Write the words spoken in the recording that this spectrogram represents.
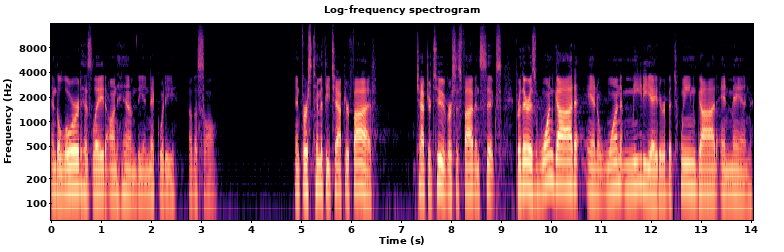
and the Lord has laid on him the iniquity of us all. In 1 Timothy chapter 5, chapter 2, verses 5 and 6. For there is one God and one mediator between God and man,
